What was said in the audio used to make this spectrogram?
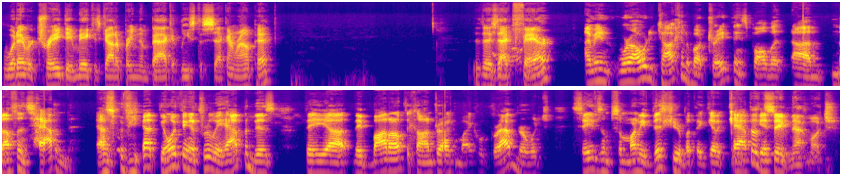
whatever trade they make has got to bring them back at least a second round pick. Is that fair? I mean, we're already talking about trade things, Paul, but um, nothing's happened as of yet. The only thing that's really happened is they uh, they bought out the contract of Michael Grabner, which saves them some money this year, but they get a cap. It cap doesn't hit. save that much.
